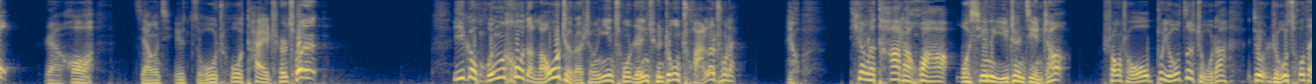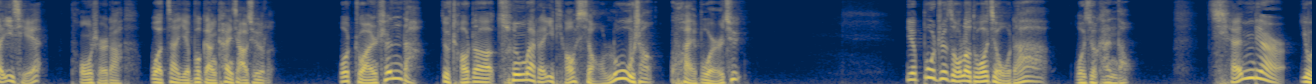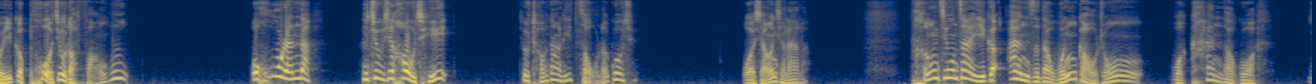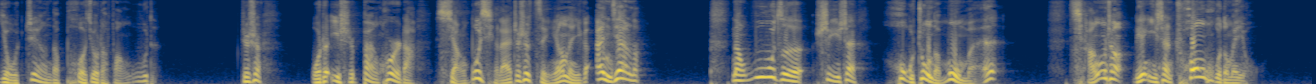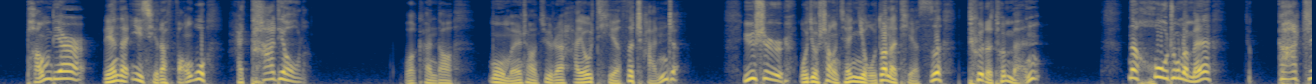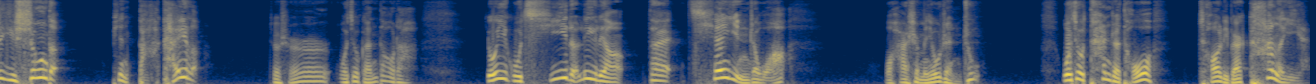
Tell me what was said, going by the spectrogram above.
然后。将其逐出太池村。一个浑厚的老者的声音从人群中传了出来。哎呦，听了他的话，我心里一阵紧张，双手不由自主的就揉搓在一起。同时的，我再也不敢看下去了。我转身的就朝着村外的一条小路上快步而去。也不知走了多久的，我就看到前边有一个破旧的房屋。我忽然的就有些好奇。就朝那里走了过去。我想起来了，曾经在一个案子的文稿中，我看到过有这样的破旧的房屋的，只是我这一时半会儿的想不起来这是怎样的一个案件了。那屋子是一扇厚重的木门，墙上连一扇窗户都没有，旁边连在一起的房屋还塌掉了。我看到木门上居然还有铁丝缠着。于是我就上前扭断了铁丝，推了推门，那厚重的门就嘎吱一声的便打开了。这时我就感到的有一股奇异的力量在牵引着我，我还是没有忍住，我就探着头朝里边看了一眼。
